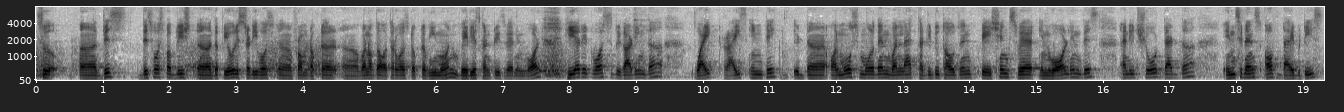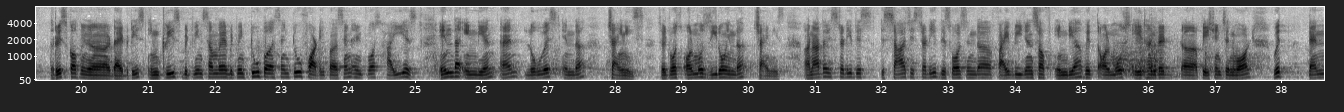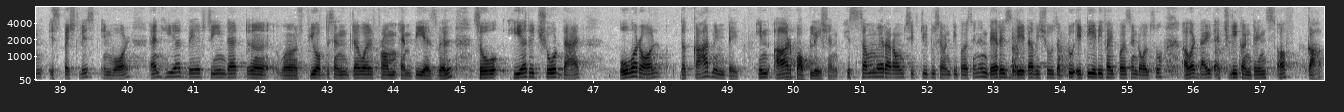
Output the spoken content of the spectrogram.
So uh, this this was published, uh, the PURE study was uh, from Dr. Uh, one of the author was Dr. V. Mohan, various countries were involved. Here it was regarding the white rice intake. It, uh, almost more than 1,32,000 patients were involved in this and it showed that the incidence of diabetes risk of uh, diabetes increased between somewhere between 2% to 40% and it was highest in the Indian and lowest in the Chinese. So it was almost zero in the Chinese. Another study, this STARCH study, this was in the five regions of India with almost 800 uh, patients involved with 10 specialists involved. And here they have seen that uh, few of the center were from MP as well. So here it showed that overall the carb intake in our population is somewhere around 60 to 70 percent. And there is data which shows up to 80 85 percent also our diet actually contains of carb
